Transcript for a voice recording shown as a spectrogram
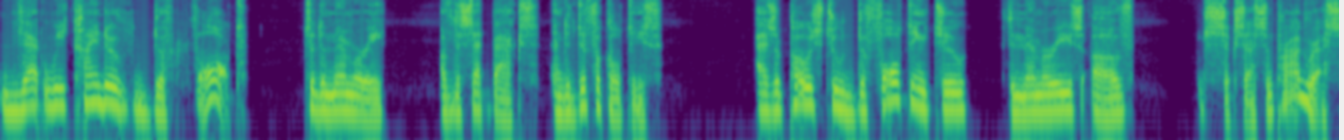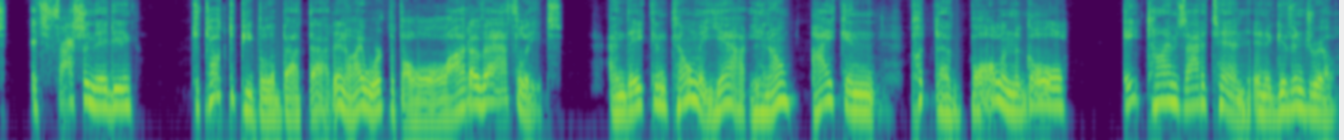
that we kind of default to the memory of the setbacks and the difficulties as opposed to defaulting to the memories of success and progress. It's fascinating to talk to people about that. You know, I work with a lot of athletes and they can tell me, yeah, you know, I can put the ball in the goal eight times out of 10 in a given drill.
